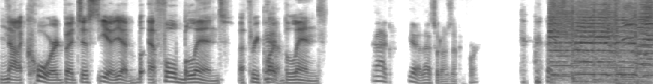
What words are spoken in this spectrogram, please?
not a chord but just yeah yeah a full blend a three part Yeah. blend Ah, yeah, that's what I was looking for.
